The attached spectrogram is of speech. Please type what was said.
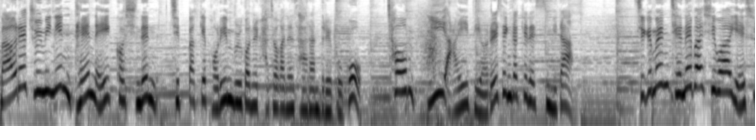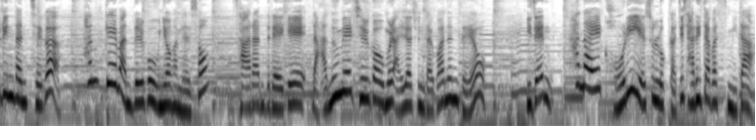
마을의 주민인 댄 에이커 씨는 집 밖에 버린 물건을 가져가는 사람들을 보고 처음 이 아이디어를 생각해냈습니다. 지금은 제네바 시와 예술인 단체가 함께 만들고 운영하면서 사람들에게 나눔의 즐거움을 알려준다고 하는데요. 이젠 하나의 거리 예술로까지 자리 잡았습니다.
